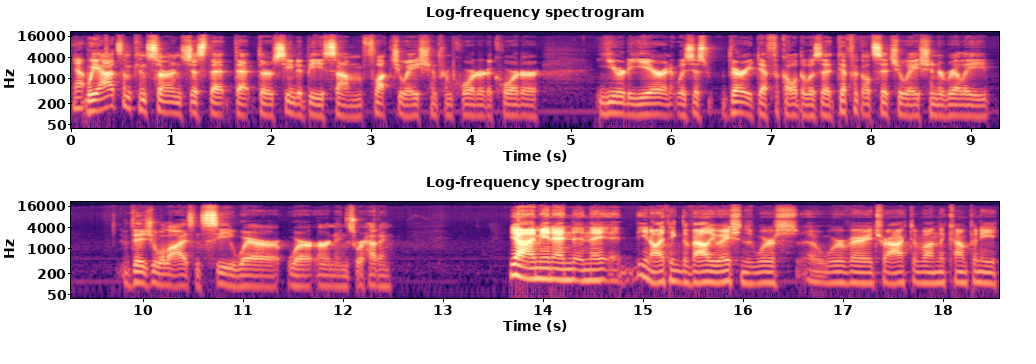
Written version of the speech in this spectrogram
Yeah. we had some concerns just that that there seemed to be some fluctuation from quarter to quarter, year to year, and it was just very difficult. It was a difficult situation to really visualize and see where where earnings were heading. Yeah, I mean, and, and they, you know, I think the valuations were uh, were very attractive on the company.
